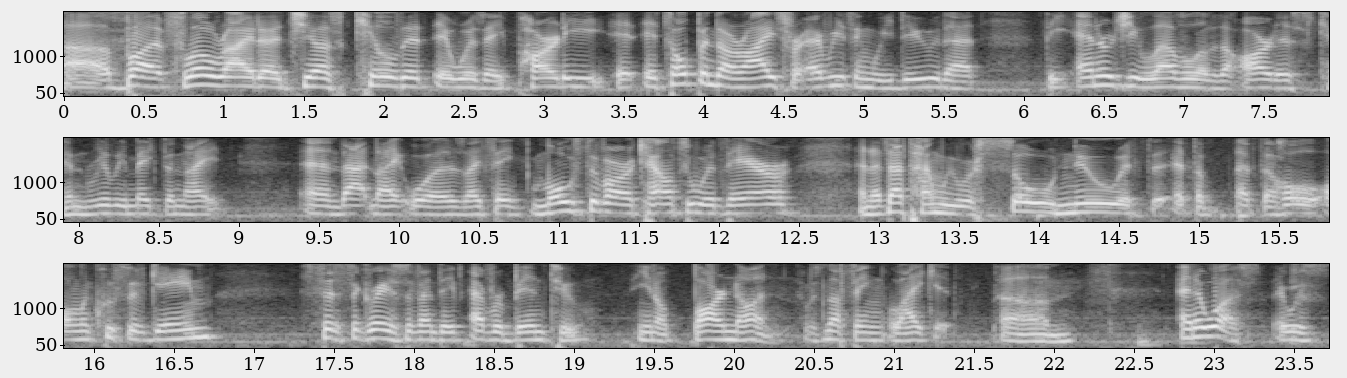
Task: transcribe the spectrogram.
Uh, but Flo Rida just killed it. It was a party. It, it's opened our eyes for everything we do that the energy level of the artist can really make the night. And that night was, I think, most of our accounts who were there, and at that time we were so new at the at the at the whole all inclusive game. Said it's the greatest event they've ever been to, you know, bar none. It was nothing like it, um, and it was. It was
